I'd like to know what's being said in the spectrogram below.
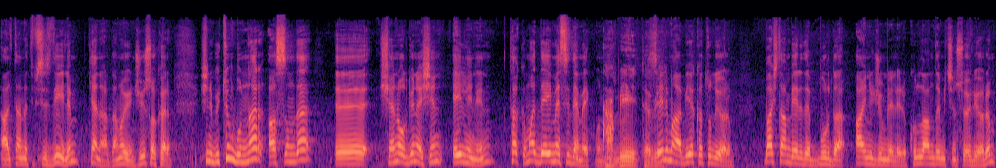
alternatifsiz değilim. Kenardan oyuncuyu sokarım. Şimdi bütün bunlar aslında e, Şenol Güneş'in elinin takıma değmesi demek bunlar. Tabii tabii. Selim abiye katılıyorum. Baştan beri de burada aynı cümleleri kullandığım için söylüyorum.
